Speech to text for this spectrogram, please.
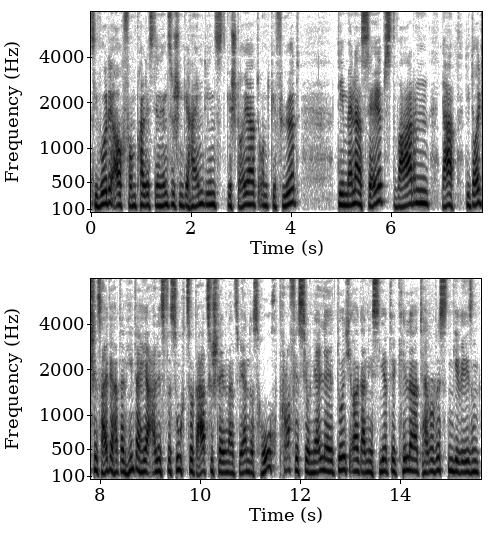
Sie wurde auch vom palästinensischen Geheimdienst gesteuert und geführt. Die Männer selbst waren, ja, die deutsche Seite hat dann hinterher alles versucht so darzustellen, als wären das hochprofessionelle, durchorganisierte Killer, Terroristen gewesen.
